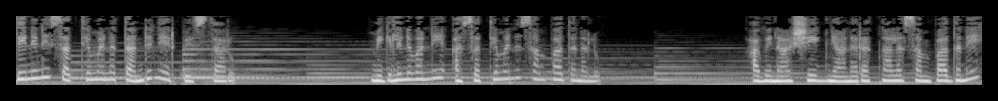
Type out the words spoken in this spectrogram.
దీనిని సత్యమైన తండ్రి నేర్పిస్తారు. మిగిలినవన్నీ అసత్యమైన సంపాదనలు. అవినాశి జ్ఞానరత్నాల సంపాదనే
